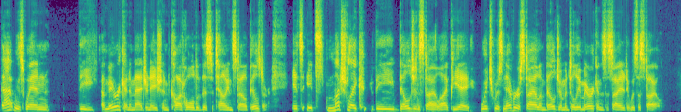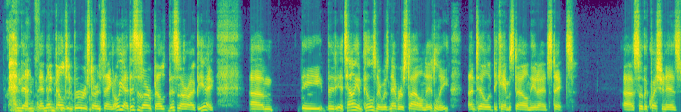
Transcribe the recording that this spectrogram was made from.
that was when the American imagination caught hold of this Italian style Pilsner. It's it's much like the Belgian style IPA, which was never a style in Belgium until the Americans decided it was a style. And then and then Belgian brewers started saying, "Oh yeah, this is our Bel- this is our IPA." Um, the the Italian Pilsner was never a style in Italy until it became a style in the United States. Uh, so the question is,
